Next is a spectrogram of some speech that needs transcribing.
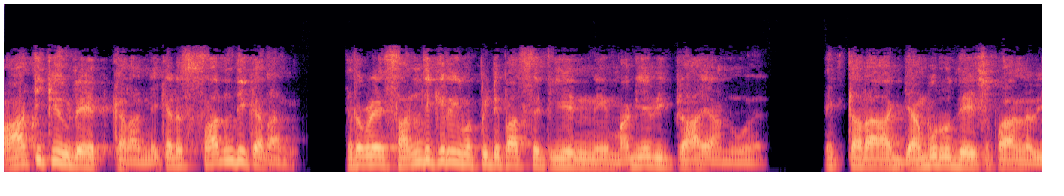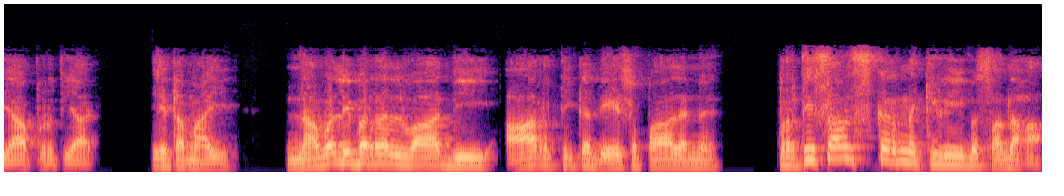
ආටිකියුලේට් කරන්න. එකට සන්ධි කරන්න. එතකොට සන්ධි කිරීම පිටිපස්සේ තියෙන්නේ මගේ විග්‍රහය අනුව එක්තරා ගැඹුරු දේශපාලන ව්‍යාපෘතියක්. ඒ තමයි නවලිබරල්වාදී ආර්ථික දේශපාලන ප්‍රතිසංස්කරණ කිරීම සඳහා.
